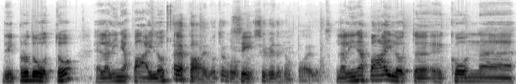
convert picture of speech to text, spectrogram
del prodotto? È la linea Pilot. È pilot, è quello Sì. si vede che è un pilot. La linea Pilot eh, con eh,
